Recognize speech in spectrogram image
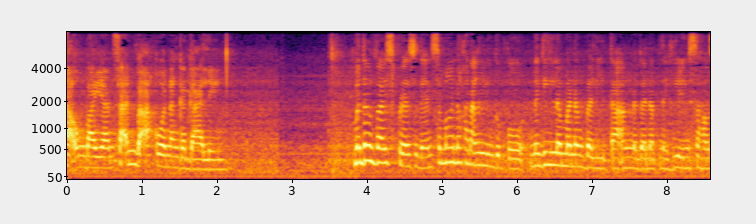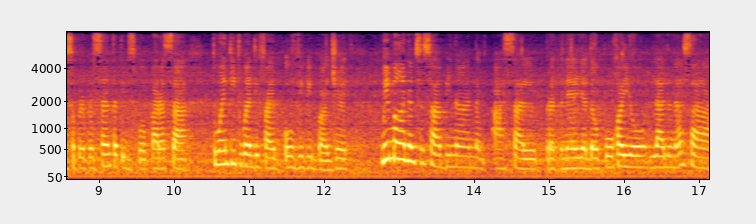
taong bayan saan ba ako nanggagaling. Madam Vice President, sa mga nakaraang linggo po, naging laman ng balita ang naganap na hearing sa House of Representatives po para sa 2025 OVP budget. May mga nagsasabi na nag-asal Pratnelia daw po kayo, lalo na sa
